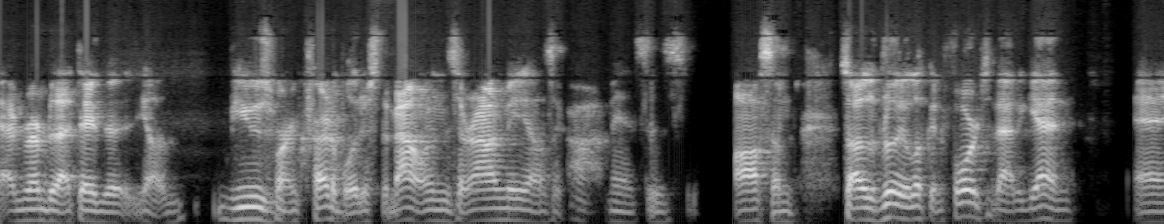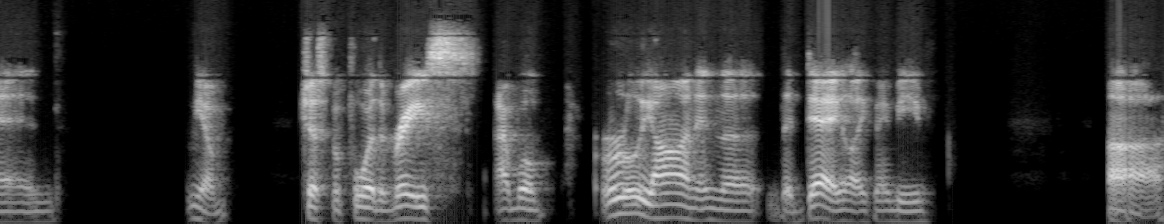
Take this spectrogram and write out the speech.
I remember that day the, you know, views were incredible, just the mountains around me. I was like, oh man, this is awesome. So I was really looking forward to that again. And, you know, just before the race, I will early on in the, the day, like maybe, uh,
